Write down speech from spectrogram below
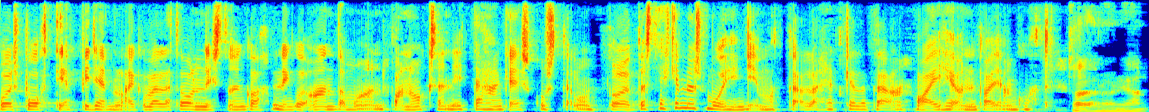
voisi pohtia pidemmällä aikavälillä, että onnistuinko niin kuin antamaan panokseni tähän keskusteluun. Toivottavasti ehkä myös muihinkin, mutta tällä hetkellä tämä aihe on nyt ajankohtainen. Toi on ihan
